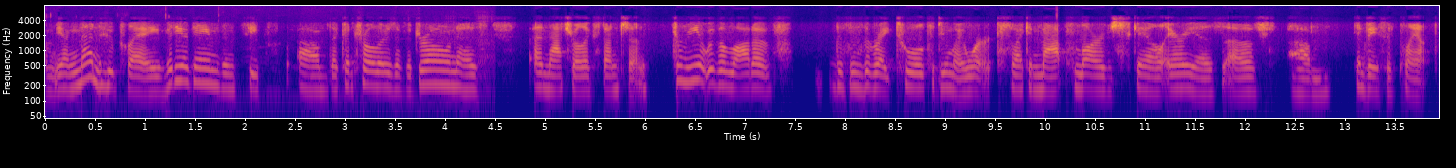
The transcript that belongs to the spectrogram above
young men who play video games and see um, the controllers of a drone as a natural extension. For me, it was a lot of this is the right tool to do my work so I can map large scale areas of um, invasive plants.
